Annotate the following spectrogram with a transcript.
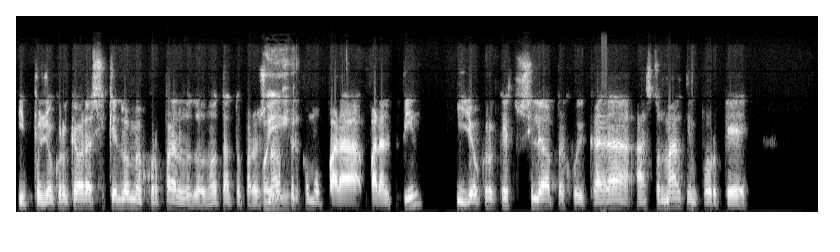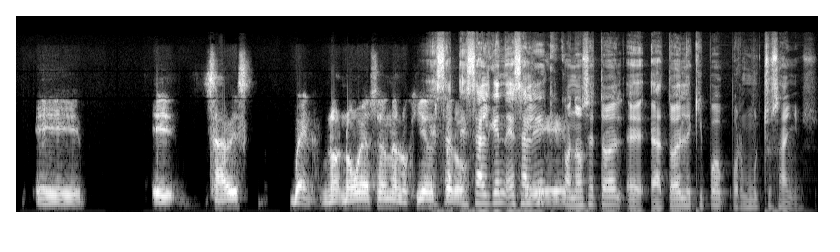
y, pues yo creo que ahora sí que es lo mejor para los dos, ¿no? Tanto para Schumacher como para, para Alpine y yo creo que esto sí le va a perjudicar a Aston Martin porque, eh, ¿sabes? bueno, no, no voy a hacer analogías, es, pero... Es alguien, es alguien que eh, conoce todo el, eh, a todo el equipo por muchos años.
